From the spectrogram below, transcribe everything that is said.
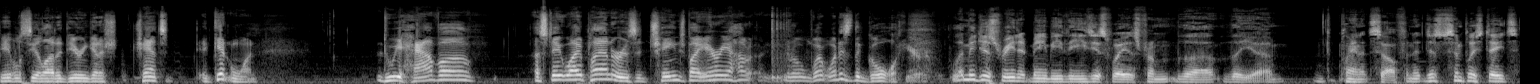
be able to see a lot of deer and get a chance at getting one. Do we have a a statewide plan, or is it changed by area? How you know what what is the goal here? Let me just read it. Maybe the easiest way is from the the, uh, the plan itself, and it just simply states:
